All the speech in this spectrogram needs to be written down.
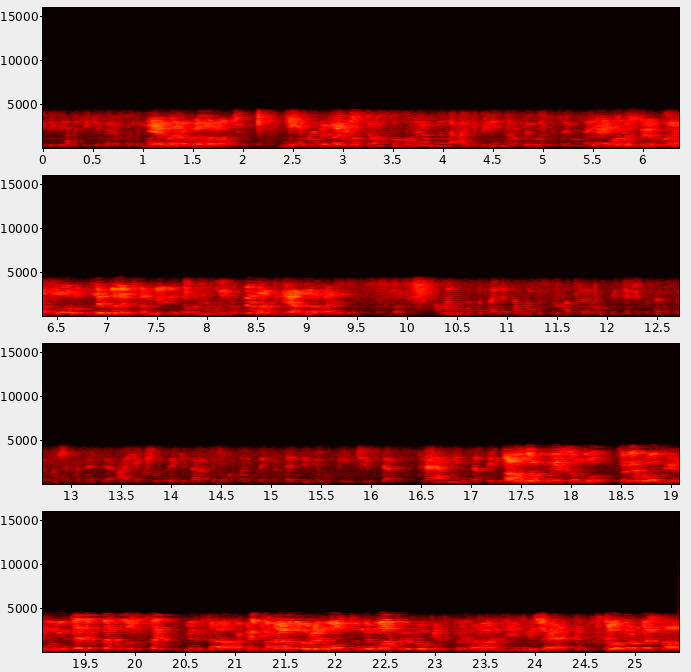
юбілейно, тільки ви робили по Ні, ми Островську. робили раніше. Ні, я маю Ми на увазі, на що Островського ви робили, а юбілейно робив от цей цей Я робив, так. Морозюк. Ну, не будемо фамілії Ну, говорити. я- Купила підрядна організація. да. А в мене запитання, там написано на три роки. Я читаю, це наша каденція. А якщо за які зараз йому можна відповідати претензії, в нього кінчився термін за тим, Там що- написано три роки, ну ніде не вказано, що це для капітального ремонту нема три роки такої гарантії. Ніде. Хто прописав?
